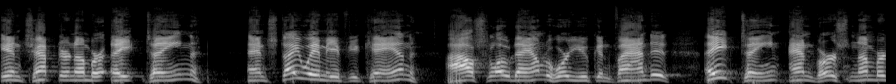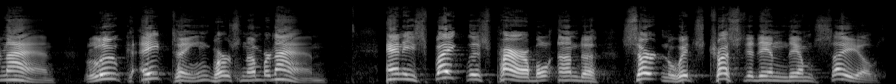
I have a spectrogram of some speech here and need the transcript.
in chapter number 18, and stay with me if you can. I'll slow down to where you can find it. 18 and verse number 9. Luke 18, verse number 9. And he spake this parable unto certain which trusted in themselves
